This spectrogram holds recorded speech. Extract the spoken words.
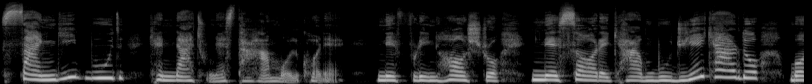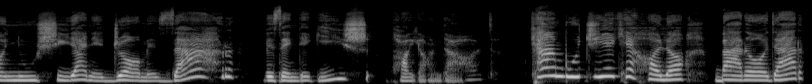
سنگین بود که نتونست تحمل کنه. نفرینهاش رو نصار کمبوجیه کرد و با نوشیدن جام زهر به زندگیش پایان داد. کمبوجیه که حالا برادر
